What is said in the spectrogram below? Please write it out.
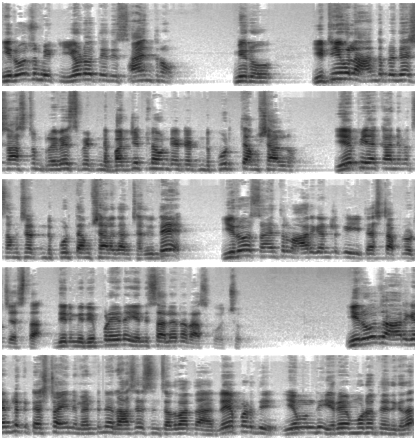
ఈరోజు మీకు ఏడో తేదీ సాయంత్రం మీరు ఇటీవల ఆంధ్రప్రదేశ్ రాష్ట్రం ప్రవేశపెట్టిన బడ్జెట్లో ఉండేటటువంటి పూర్తి అంశాలను ఏపీ ఎకానమీకి సంబంధించినటువంటి పూర్తి అంశాలు కానీ చదివితే ఈ రోజు సాయంత్రం ఆరు గంటలకు ఈ టెస్ట్ అప్లోడ్ చేస్తా. దీన్ని మీరు ఎప్పుడైనా ఎన్నిసార్లైనా రాసుకోవచ్చు. ఈ రోజు ఆరు గంటలకు టెస్ట్ అయిన వెంటనే రాసేసిన తర్వాత రేపటిది ఏముంది? ఇరవై మూడో తేదీ కదా?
